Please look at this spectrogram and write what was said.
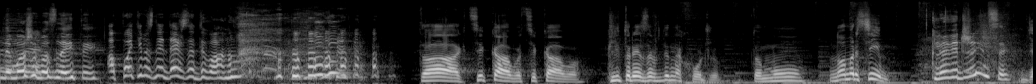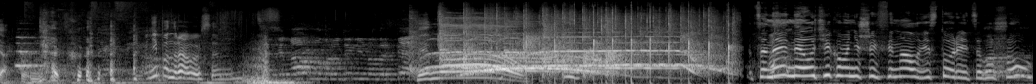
не можемо знайти. А потім знайдеш за диваном. Так, цікаво, цікаво. Клітор я завжди знаходжу. Тому номер 7. Кльові джинси. Дякую, дякую. Мені понравився. Фінал! Це найнеочікуваніший фінал в історії цього шоу.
